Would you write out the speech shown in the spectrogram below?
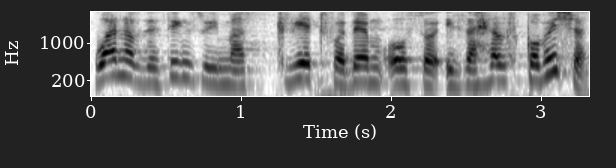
one of the things we must create for them also is a health commission.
